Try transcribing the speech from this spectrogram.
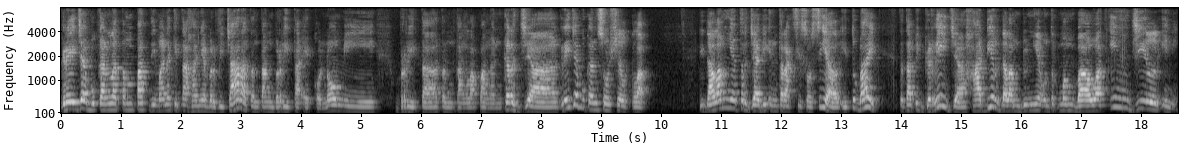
Gereja bukanlah tempat di mana kita hanya berbicara tentang berita ekonomi, berita tentang lapangan kerja. Gereja bukan social club. Di dalamnya terjadi interaksi sosial itu baik, tetapi gereja hadir dalam dunia untuk membawa Injil ini.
